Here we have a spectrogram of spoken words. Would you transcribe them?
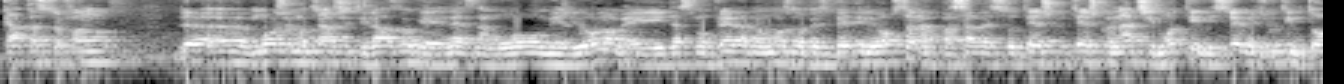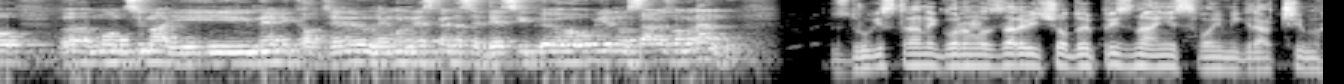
katastrofalno, možemo tražiti razloge, ne znam, u ovom ili onome i da smo prerano možda obezbedili opstanak, pa sada su teško, teško naći motiv i sve, međutim to momcima i, i meni kao treneru ne, ne sme da se desi u jednom saveznom rangu. S druge strane, Goran Lazarević odoje priznanje svojim igračima.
